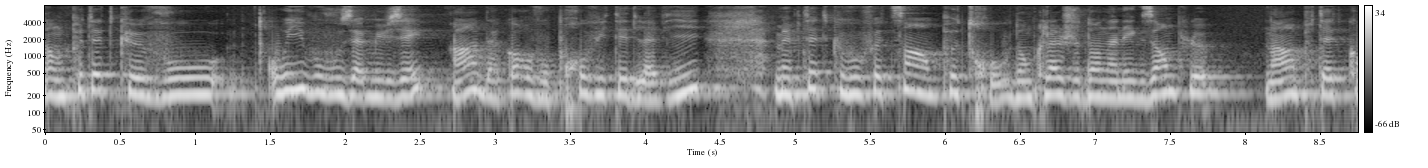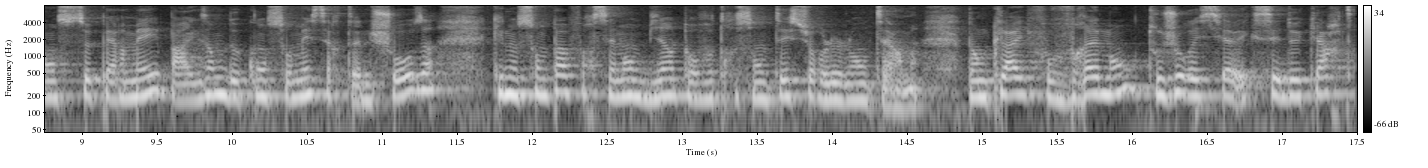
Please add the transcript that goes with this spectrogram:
donc peut-être que vous, oui, vous vous amusez, hein, d'accord, vous profitez de la vie, mais peut-être que vous faites ça un peu Donc là, je donne un exemple. Hein, peut-être qu'on se permet, par exemple, de consommer certaines choses qui ne sont pas forcément bien pour votre santé sur le long terme. Donc là, il faut vraiment, toujours ici avec ces deux cartes,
